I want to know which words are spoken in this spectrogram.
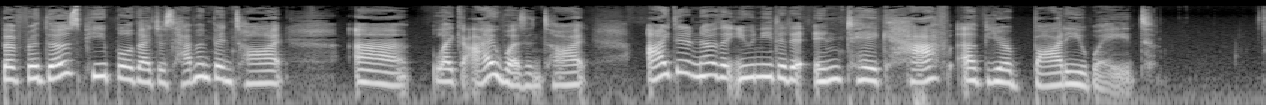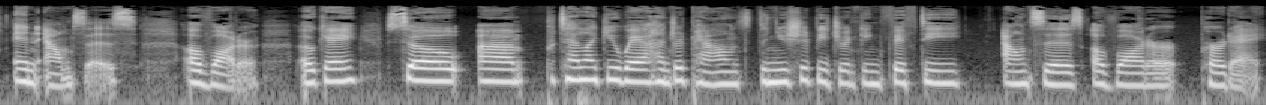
But for those people that just haven't been taught uh, like I wasn't taught, I didn't know that you needed to intake half of your body weight in ounces of water. Okay, so um, pretend like you weigh 100 pounds, then you should be drinking 50 ounces of water per day.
